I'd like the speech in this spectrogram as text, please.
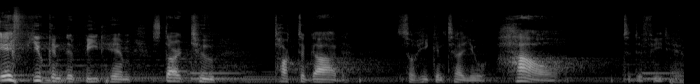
if you can defeat him. Start to talk to God so He can tell you how to defeat Him.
